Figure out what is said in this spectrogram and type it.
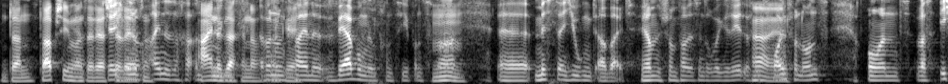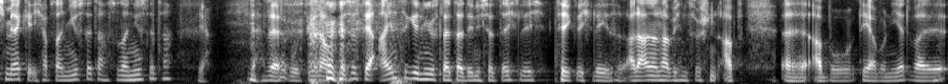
Und dann verabschieden wir uns an der ja, Stelle. Ich will noch eine Sache anfügen. Eine Sache noch. Aber nur eine kleine Werbung im Prinzip. Und zwar mm. äh, Mr. Jugendarbeit. Wir haben schon ein paar bisschen drüber geredet. Das ist ein ah, Freund ja. von uns. Und was ich merke, ich habe seinen Newsletter. Hast du seinen Newsletter? Ja. Ja, sehr gut, genau. Es ist der einzige Newsletter, den ich tatsächlich täglich lese. Alle anderen habe ich inzwischen ab, äh, abo, deabonniert, weil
